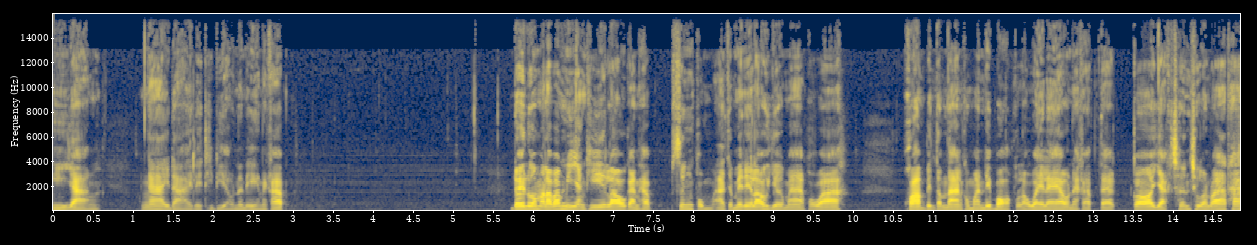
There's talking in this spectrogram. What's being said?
นี้อย่างง่ายดายเลยทีเดียวนั่นเองนะครับ โดยรวมอัลบั้มนี้อย่างที่เล่ากันครับ ซึ่งผมอาจจะไม่ได้เล่าเยอะมาก เพราะว่าความเป็นตำนานของมันได้บอกเราไว้แล้วนะครับ แต่ ก็อยากเชิญชวนว่าถ้า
